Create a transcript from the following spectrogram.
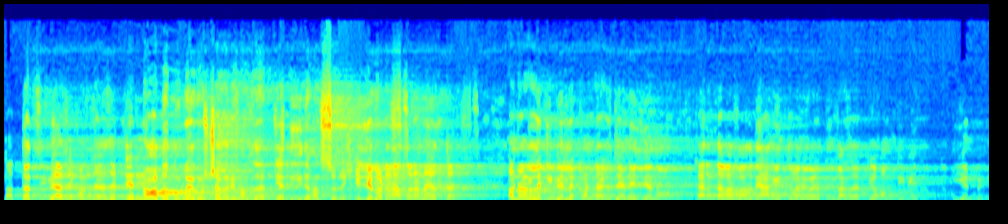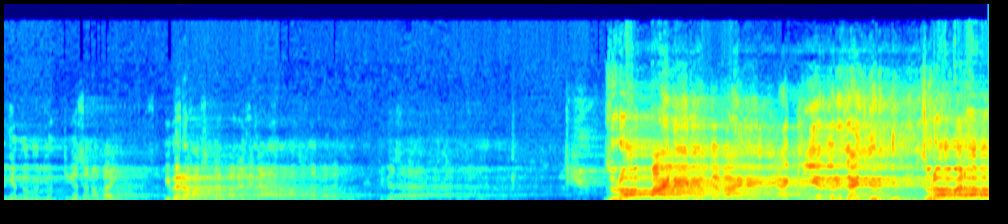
দাদার জিবে আছে পঞ্চাশ হাজার টিয়া ন তো দুলে গোসা করি পাঁচ হাজার টিয়া দিয়ে দে পাঁচচল্লিশ। এলে ঘটনা আছে না অদ্দা অনারলে ইবেলে কন্ট্যাক্ট জান এলে ন? কারণ দাবার ঘরে দিয়ে আমি তোমার এবারে তুমি পাঁচ হাজার টিয়া হম দিবে। ইয়েন ইয়েন নগর ঠিক আছে না ভাই? এবারে পাঁচ হাজার বাড়াই দিবে আরও পাঁচ হাজার বাড়াই দিবে। ঠিক আছে না? জোরহ বাইলেই দে ওটা বাইলেই দে। ক্লিয়ার করে যাই করে দি। জোরহ মার হাবা।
